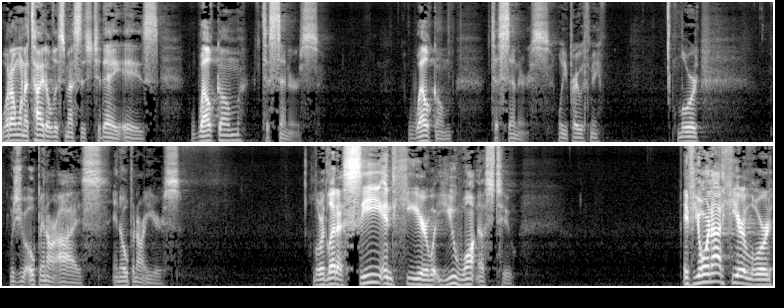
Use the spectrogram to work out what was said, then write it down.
What I want to title this message today is Welcome to Sinners. Welcome to sinners. Will you pray with me? Lord, would you open our eyes and open our ears? Lord, let us see and hear what you want us to. If you're not here, Lord,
